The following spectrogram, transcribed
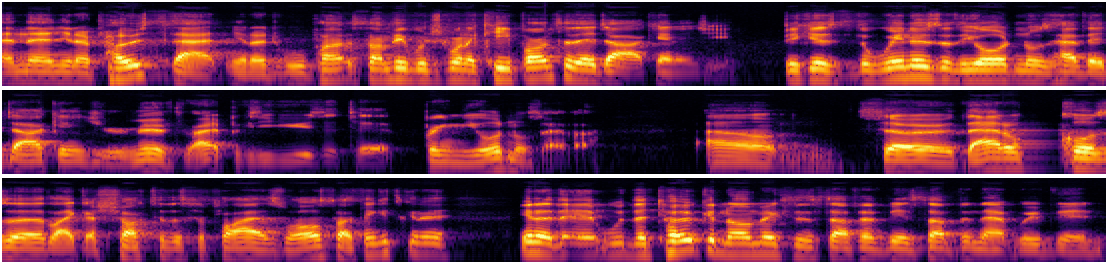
and then you know, post that, you know, some people just want to keep onto their dark energy because the winners of the ordinals have their dark energy removed, right? Because you use it to bring the ordinals over. Um, so that'll cause a like a shock to the supply as well. So I think it's gonna, you know, the, the tokenomics and stuff have been something that we've been,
